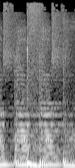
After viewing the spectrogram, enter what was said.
I'm Thank you.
